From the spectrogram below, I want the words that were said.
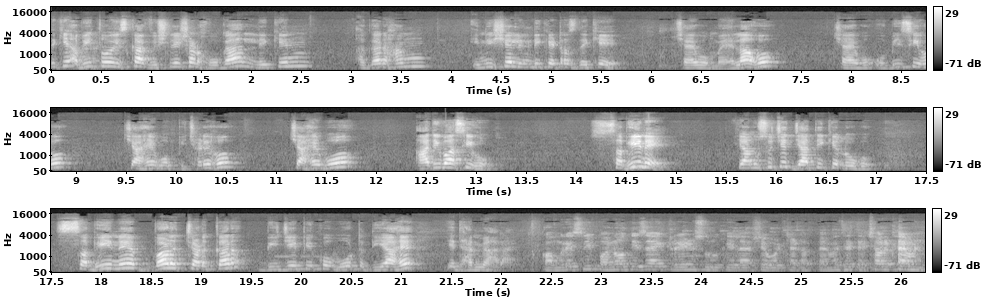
देखिए अभी तो इसका विश्लेषण होगा लेकिन अगर हम इनिशियल इंडिकेटर्स देखें चाहे वो महिला हो चाहे वो ओबीसी हो चाहे वो पिछड़े हो चाहे वो आदिवासी हो सभी ने या अनुसूचित जाति के लोगों सभी ने बढ़ चढ़कर बीजेपी को वोट दिया है ये ध्यान में आ रहा है। काँग्रेसने पनवतीचा एक ट्रेंड सुरू केला शेवटच्या टप्प्यामध्ये त्याच्यावर काय म्हणणं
